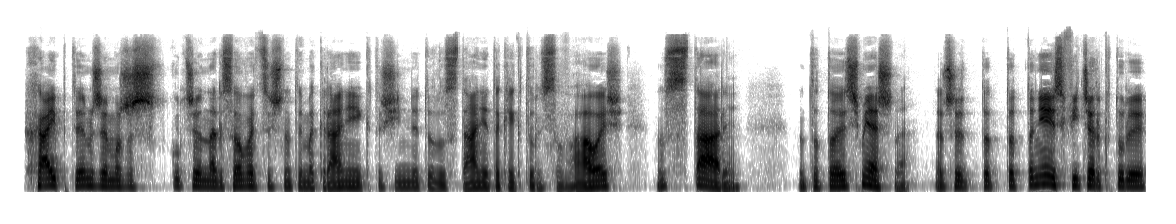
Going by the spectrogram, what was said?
hype tym, że możesz, kurczę, narysować coś na tym ekranie i ktoś inny to dostanie tak, jak to rysowałeś, no stary. no to to jest śmieszne. Znaczy, to, to, to nie jest feature, który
